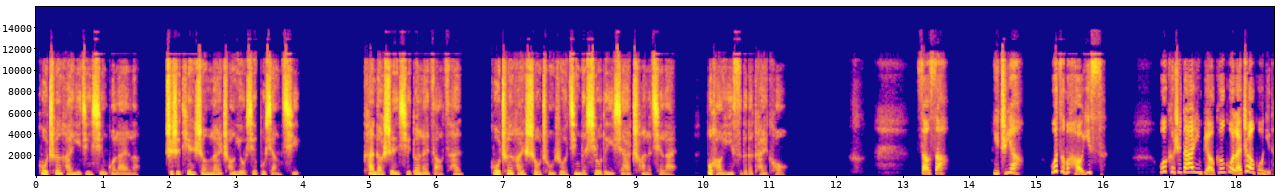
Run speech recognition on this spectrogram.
顾春寒已经醒过来了，只是天生赖床，有些不想起。看到沈西端来早餐，顾春寒受宠若惊的咻的一下串了起来，不好意思的的开口：“嫂嫂，你这样，我怎么好意思？我可是答应表哥过来照顾你的，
